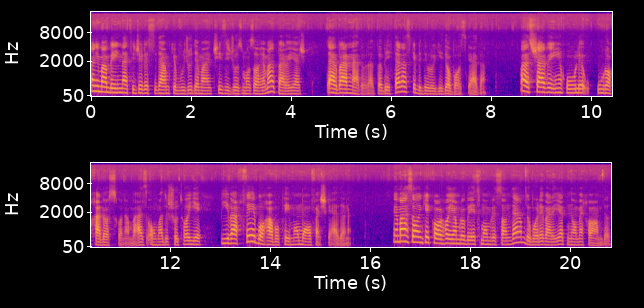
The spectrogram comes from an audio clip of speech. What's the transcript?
ولی من به این نتیجه رسیدم که وجود من چیزی جز مزاحمت برایش در بر ندارد و بهتر است که به دروگیدا بازگردم و از شر این قول او را خلاص کنم و از آمد و شدهای بیوقفه با هواپیما معافش گردانم به محض آنکه کارهایم را به اتمام رساندم دوباره برایت نامه خواهم داد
